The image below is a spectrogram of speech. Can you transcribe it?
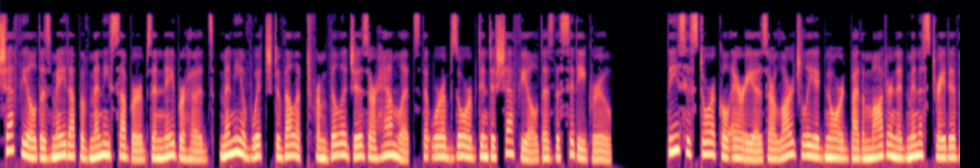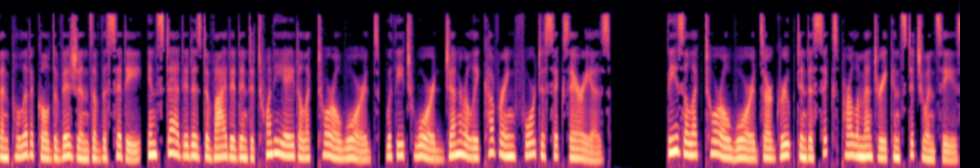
Sheffield is made up of many suburbs and neighbourhoods, many of which developed from villages or hamlets that were absorbed into Sheffield as the city grew. These historical areas are largely ignored by the modern administrative and political divisions of the city, instead it is divided into 28 electoral wards, with each ward generally covering four to six areas. These electoral wards are grouped into six parliamentary constituencies.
